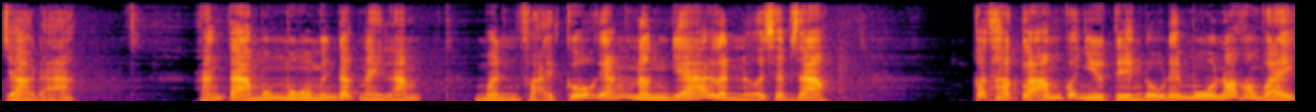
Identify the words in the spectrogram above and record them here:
chờ đã. Hắn ta muốn mua miếng đất này lắm. Mình phải cố gắng nâng giá lên nữa xem sao. Có thật là ông có nhiều tiền đủ để mua nó không vậy?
